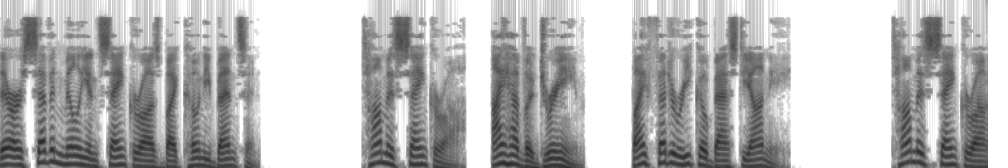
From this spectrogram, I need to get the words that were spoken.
There are 7 million Sankaras by Koni Benson. Thomas Sankara, I Have a Dream, by Federico Bastiani. Thomas Sankara,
